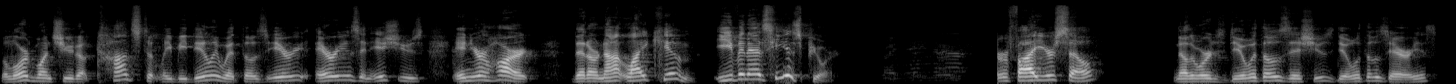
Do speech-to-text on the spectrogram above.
the Lord wants you to constantly be dealing with those areas and issues in your heart that are not like Him, even as He is pure. Purify yourself. In other words, deal with those issues, deal with those areas.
